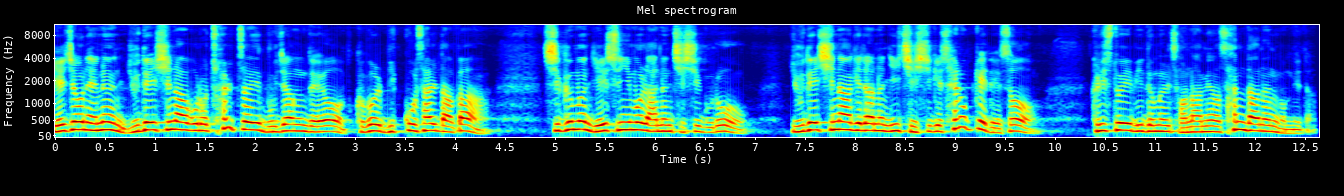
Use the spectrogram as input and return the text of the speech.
예전에는 유대 신학으로 철저히 무장되어 그걸 믿고 살다가 지금은 예수님을 아는 지식으로 유대 신학이라는 이 지식이 새롭게 돼서 그리스도의 믿음을 전하며 산다는 겁니다.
